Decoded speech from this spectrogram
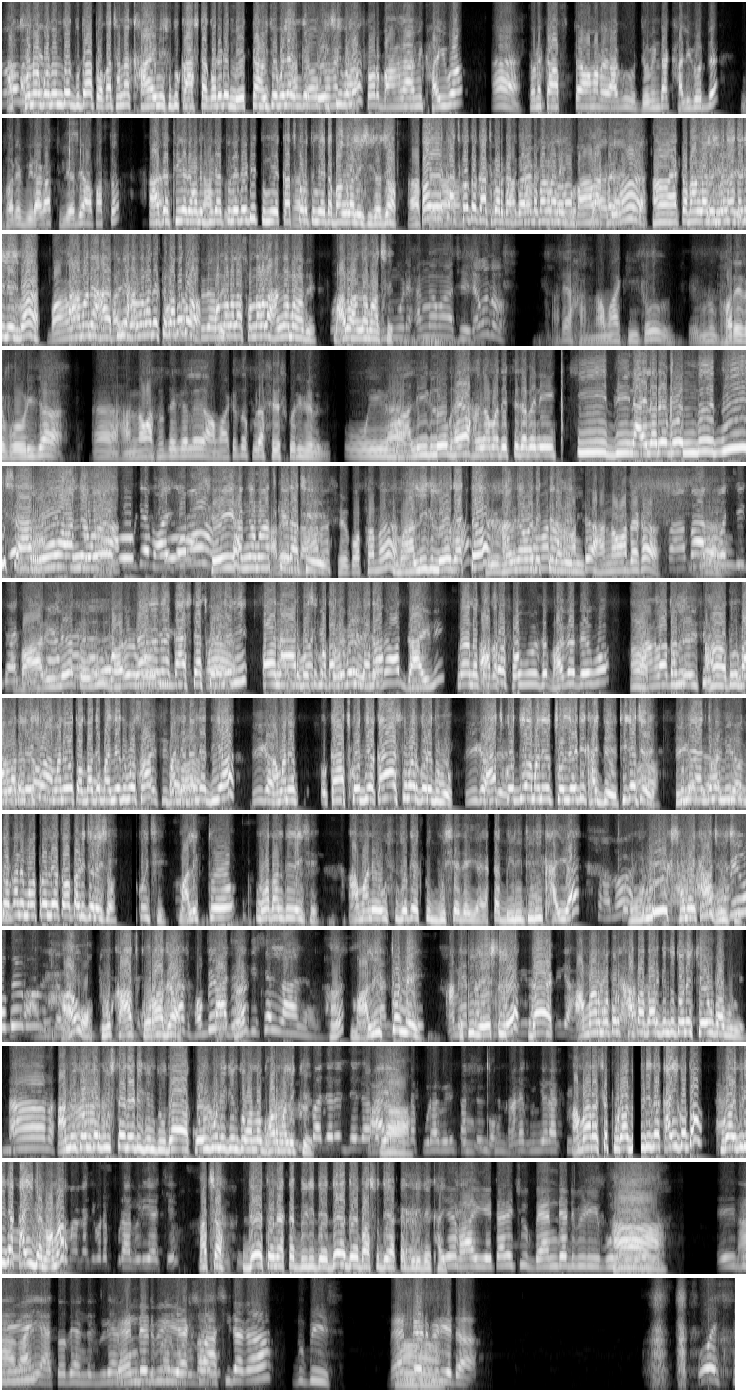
এখনও পর্যন্ত দুটা টকা ছানা খায়নি শুধু কাজটা করে রে মেঘটা হয়েছে বলে বলছি বলে। কর বাংলা আমি খাইবো। হ্যাঁ তোনে কাজটা আমার আগু জমিনটা খালি করে দে ঘরে বিড়া গাছ তুলে দে আপাতত আচ্ছা ঠিক আছে মানে বিড়া তুলে দেবি তুমি এক কাজ করো হ্যাঁ। তুমি একটা বাংলা লিখিস যাও আচ্ছা, কাজ কর কাজ কর কাজ কর আচ্ছা, একটা বাংলা সকালে বাংলা খাইবো হ্যাঁ? হ্যাঁ একটা বাংলা বুঝলি? তাড়াতাড়ি লিখব হ্যাঁ? বাংলা হ্যাঁ, মানে হ্যাঁ, তুমি হাঙ্গামা দেখতে যাব তো। সন্ধ্যাবেলা সন্ধ্যাবেলা হাঙ্গামা হবে ভালো হাঙ্গামা আছে মোড়ে হাঙ্গামা আছে যাব তো আরে হাঙ্গামা কি কো এমনি ঘরের বৌড়ি যা হ্যাঁ হাঙ্গামা শুনতে গেলে আমাকে তো পুরা শেষ করি ফেলবে ওই হ্যাঁ। মালিক লোক হ্যাঁ হাঙ্গামা দেখতে যাবে নি। কি দিন আইলো রে বন্ধু বিশাল হাঙ্গামা। সেই হাঙ্গামা আজকের আছে সে কথা না। মালিক লোক একটা হাঙ্গামা দেখতে যাবে নি। হাঙ্গামা দেখা। বাবা হ্যাঁ। বাড়িলে তবু ঘরের না না না কাজ টাজ করে হ্যাঁ। হ্যাঁ না আর বেশি কথা বলব না দাদা। যাইনি। না না কথা আচ্ছা সবু ভাবে দেখব। বাংলাটা হ্যাঁ তুমি বাংলাতে লেছো মানে তদবাকে বানিয়ে দেবো সব। বানিয়ে টানিয়ে দিয়া। ঠিক আছে। মানে কাজ করে দিয়া কাজ তোমার করে দেবো। কাজ আছে। করে দিয়া মানে চলে যাই খাইতে ঠিক আছে? হ্যাঁ, তুমি একদম মিন্টুর দোকানে মটর নিয়ে তাড়াতাড়ি চলে এসো। কইছি মালিক তো মদ আনতে যাইছে। আমানে ওই সুযোগে একটু বুঝে যাইয়া একটা বিড়ি টিড়ি খাইয়া অনেক সময় কাজ হয়েছে। হ্যাঁ অত কাজ করা যায়। কাজে হ্যাঁ? হ্যাঁ মালিক তো নেই। একটু রেস্ট লে দেখ আমার মতন খাতাদার কিন্তু তোনে কেউ পাবুনি। আমি তোকে বুঝতে রেডি কিন্তু দেখ কইবুনি কিন্তু অন্য ঘর মালিককে। আমার আছে পুরা বিড়িটা কাই কত? পুরা বিড়িটা কাই গেল আমার? আমার কাছে গোটে পুরা বিড়ি আছে। আচ্ছা দে তোনে একটা বিড়ি দে দে দে বাসু দে একটা বিড়ি দে খাই। ভাই এটা একটু ব্যান্ডেড বিড়ি। হ্যাঁ। এই ভাই এত ব্যান্ডেড বিড়ি ব্যান্ডেড বিড়ি পারব না একশো ভাই। আশি টাকা দু পিস ব্যান্ডেড হ্যাঁ। বিড়ি এটা। ওই সে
